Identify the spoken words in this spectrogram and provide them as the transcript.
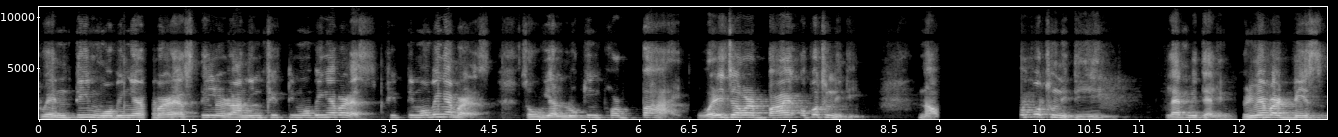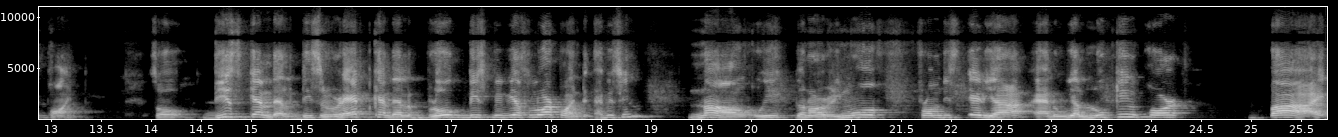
20 moving average still running 50 moving average 50 moving average. So we are looking for buy. Where is our buy opportunity? Now opportunity let me tell you. Remember this point. So this candle this red candle broke this previous lower point. Have you seen? Now we gonna remove from this area and we are looking for buy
